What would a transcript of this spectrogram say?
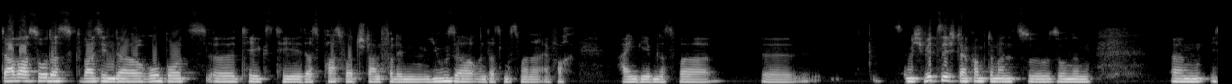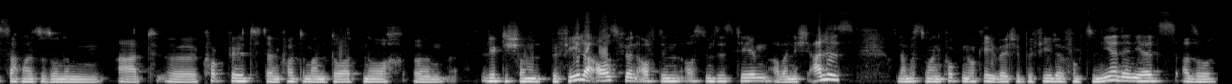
da war es so, dass quasi in der Robots.txt äh, das Passwort stand von dem User und das muss man dann einfach eingeben. Das war äh, ziemlich witzig. Dann kommt man zu so einem, ähm, ich sag mal, zu so einem Art äh, Cockpit. Dann konnte man dort noch ähm, wirklich schon Befehle ausführen auf dem, aus dem System, aber nicht alles. Und dann musste man gucken, okay, welche Befehle funktionieren denn jetzt? Also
